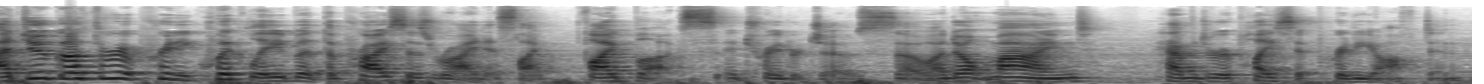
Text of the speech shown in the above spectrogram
I do go through it pretty quickly, but the price is right. It's like five bucks at Trader Joe's. So I don't mind having to replace it pretty often.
